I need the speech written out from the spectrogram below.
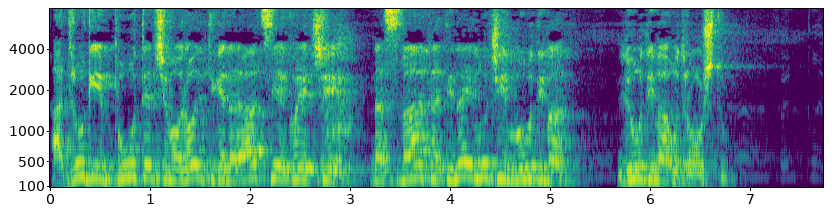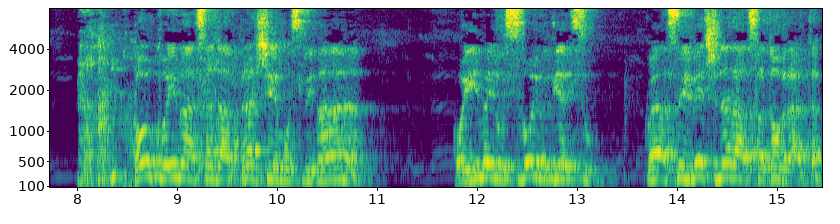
A drugim putem ćemo roditi generacije koje će nas smatrati najluđim ludima, ljudima u društvu. Koliko ima sada braće muslimana koji imaju svoju djecu koja su im već narasla do vrata.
